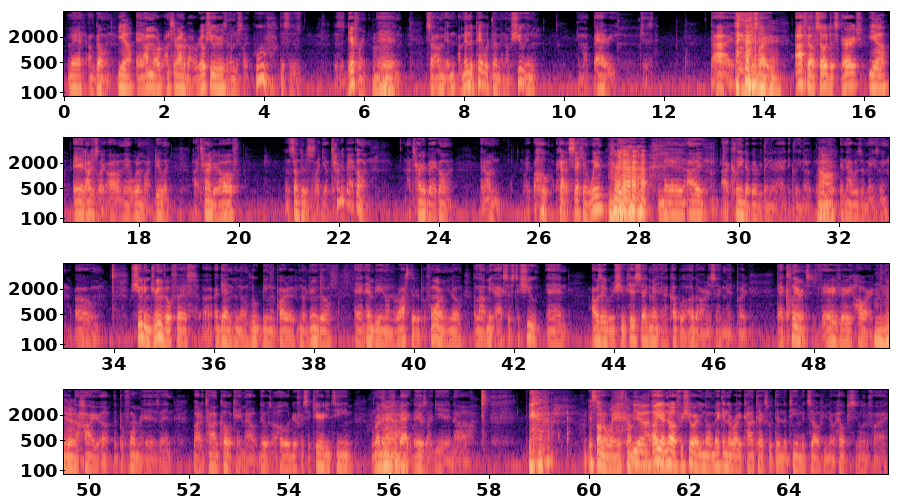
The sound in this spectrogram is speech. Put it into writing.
man, I'm going. Yeah. And I'm I'm surrounded by real shooters, and I'm just like, whew, this is this is different. And so I'm in I'm in the pit with them, and I'm shooting, and my battery just dies. Just like I felt so discouraged. Yeah. And I was just like, oh man, what am I doing? I turned it off, and something was just like, yo, turn it back on. And I turned it back on, and I'm like, oh, I got a second win. Yeah. man, I I cleaned up everything that I had to clean up, Uh-huh. and that was amazing. Um, shooting Dreamville Fest uh, again, you know, Lute being a part of you know Dreamville, and him being on the roster to perform, you know, allowed me access to shoot, and I was able to shoot his segment and a couple of other artists' segment, but that clearance is very very hard. You know, Yeah. the higher up the performer is, and by the time Cole came out, there was a whole different security team running that back. They was like, yeah, nah. It's on the way. It's coming. Yeah. It's Oh yeah, no, for sure. You know, making the right context within the team itself, you know, helps solidify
